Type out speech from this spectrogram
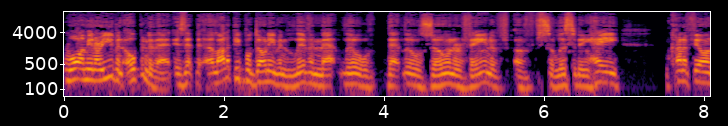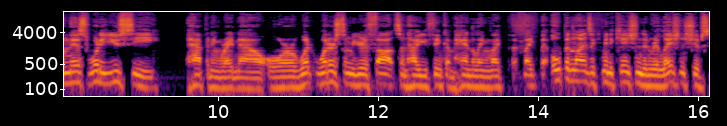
Well, I mean, are you even open to that? Is that a lot of people don't even live in that little that little zone or vein of of soliciting, "Hey, I'm kind of feeling this. What do you see happening right now?" Or what what are some of your thoughts on how you think I'm handling like like the open lines of communication and relationships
